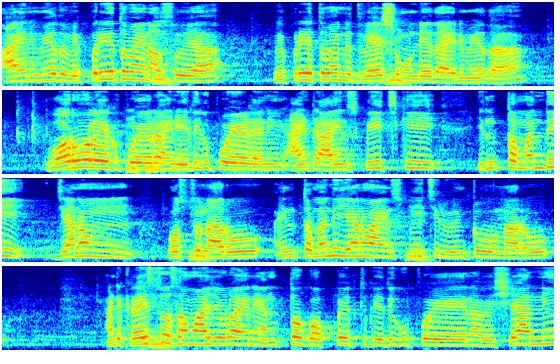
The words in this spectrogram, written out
ఆయన మీద విపరీతమైన అసూయ విపరీతమైన ద్వేషం ఉండేది ఆయన మీద. ఓర్వలేకపోయారు ఆయన ఎదిగిపోయాడని. ఆయన ఆయన స్పీచ్కి ఇంతమంది జనం వస్తున్నారు. ఇంతమంది జనం ఆయన స్పీచ్లు వింటూ ఉన్నారు. అంటే క్రైస్తవ సమాజంలో ఆయన ఎంతో గొప్ప ఎత్తుకు ఎదిగిపోయిన విషయాన్ని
